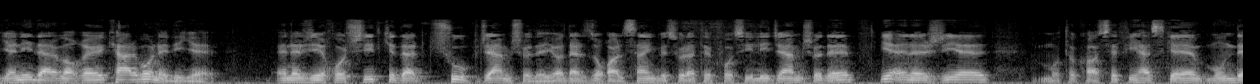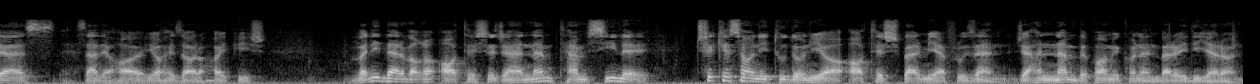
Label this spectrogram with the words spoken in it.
یعنی در واقع کربن دیگه. انرژی خورشید که در چوب جمع شده یا در زغال سنگ به صورت فسیلی جمع شده یه انرژی متکاسفی هست که مونده از زده ها یا هزاره های پیش. ولی در واقع آتش جهنم تمثیل چه کسانی تو دنیا آتش برمیافروزن جهنم به پا می‌کنن برای دیگران؟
